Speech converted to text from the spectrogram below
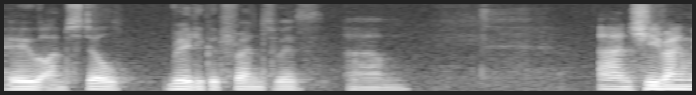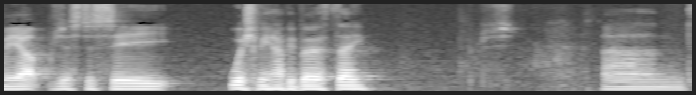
who I'm still really good friends with. Um, and she rang me up just to see wish me happy birthday. And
